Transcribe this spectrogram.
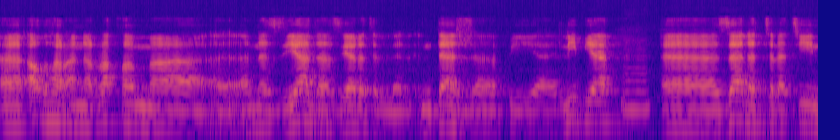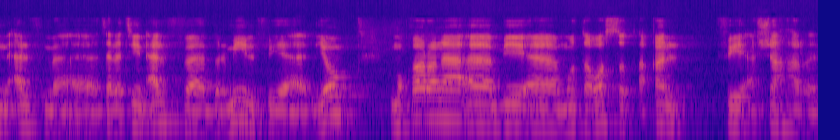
أظهر أن الرقم أن الزيادة زيادة الإنتاج في ليبيا زادت 30 ألف 30 ألف برميل في اليوم. مقارنة آه، بمتوسط أقل في الشهر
